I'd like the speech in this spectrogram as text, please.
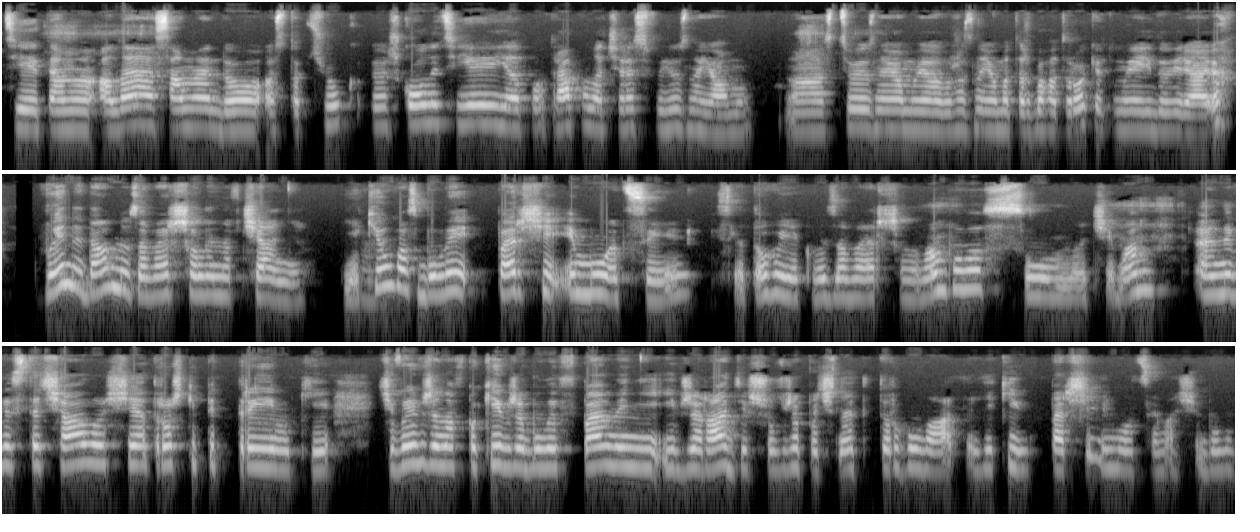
цією темою, але саме до Остапчук е, школи цієї я потрапила через свою знайому. А з цією знайомою я вже знайома теж багато років, тому я їй довіряю. Ви недавно завершили навчання. Які у вас були перші емоції після того, як ви завершили? Вам було сумно? Чи вам е, не вистачало ще трошки підтримки? Чи ви вже навпаки вже були впевнені і вже раді, що вже почнете торгувати? Які перші емоції ваші були?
